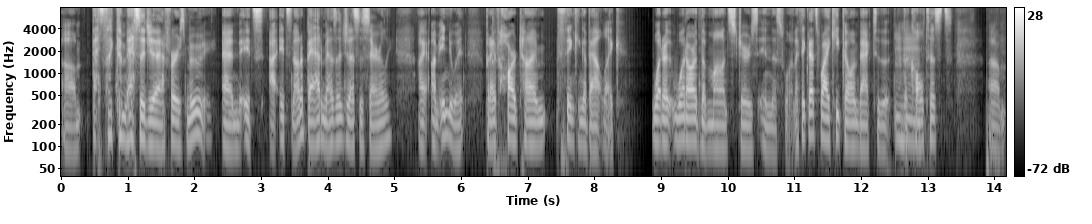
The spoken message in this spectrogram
Um, that's like the message of that first movie, and it's uh, it's not a bad message necessarily. I, I'm into it, but I have a hard time thinking about like what are what are the monsters in this one. I think that's why I keep going back to the, the cultists. Um,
